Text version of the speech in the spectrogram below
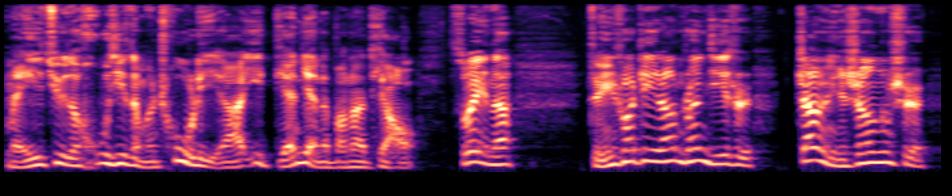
每一句的呼吸怎么处理啊，一点点的帮他调。所以呢，等于说这张专辑是张雨生是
